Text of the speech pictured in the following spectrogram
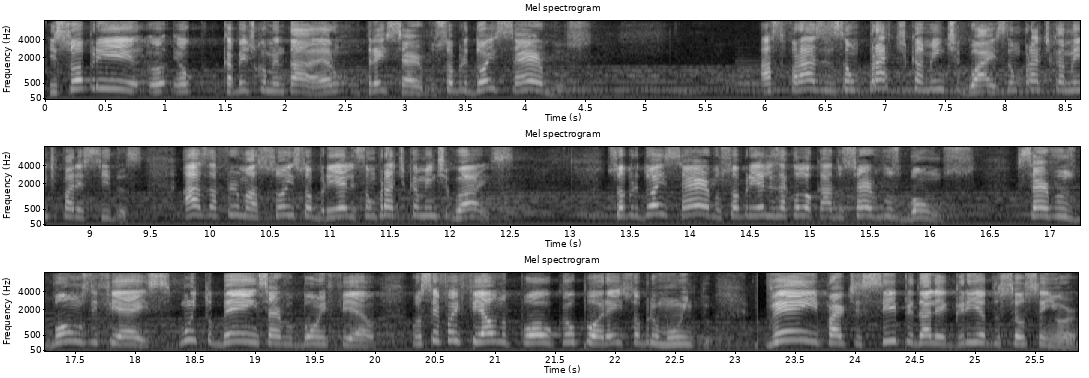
E sobre, eu, eu, acabei de comentar, eram três servos. Sobre dois servos, as frases são praticamente iguais, são praticamente parecidas. As afirmações sobre eles são praticamente iguais. Sobre dois servos, sobre eles é colocado servos bons servos bons e fiéis. Muito bem, servo bom e fiel. Você foi fiel no pouco, eu porei sobre o muito. Vem e participe da alegria do seu Senhor.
